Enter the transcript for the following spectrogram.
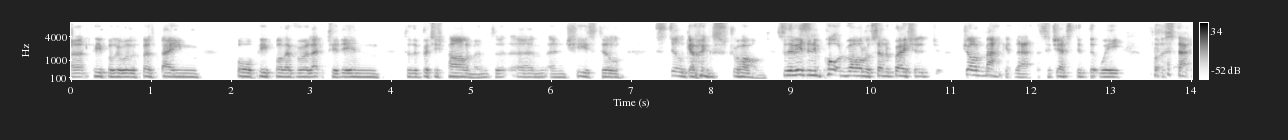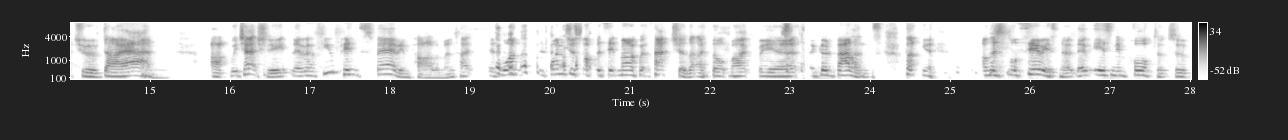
uh, people who were the first BAME four people ever elected in to the British Parliament, um, and she's still still going strong. So there is an important role of celebration. John Mack at that suggested that we put a statue of Diane up, which actually there are a few pins spare in Parliament. I, there's one, there's one just opposite Margaret Thatcher that I thought might be a, a good balance. But you know, on a more serious note, there is an importance of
